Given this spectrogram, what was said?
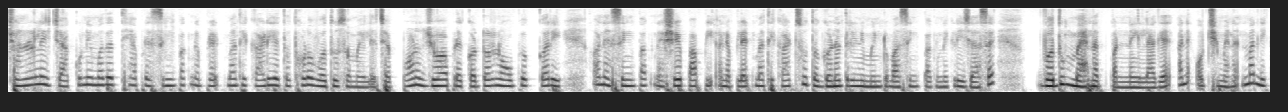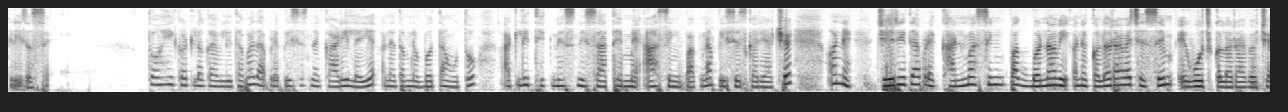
જનરલી ચાકુની મદદથી આપણે સિંગપાકને પ્લેટમાંથી કાઢીએ તો થોડો વધુ સમય લે છે. પણ જો આપણે કટરનો ઉપયોગ કરી અને સિંગપાકને શેપ આપી અને પ્લેટમાંથી કાઢશું તો ગણતરીની મિનિટોમાં સિંગપાક નીકળી જશે. વધુ મહેનત પણ નહીં લાગે અને ઓછી મહેનતમાં નીકળી જશે. તો અહીં કટ લગાવી લીધા બાદ આપણે પીસીસને કાઢી લઈએ અને તમને બતાવું તો આટલી થિકનેસની સાથે મેં આ સિંગપાકના પીસીસ કર્યા છે. અને જે રીતે આપણે ખાંડમાં સિંગપાક બનાવી અને કલર આવે છે, સેમ એવો જ કલર આવ્યો છે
